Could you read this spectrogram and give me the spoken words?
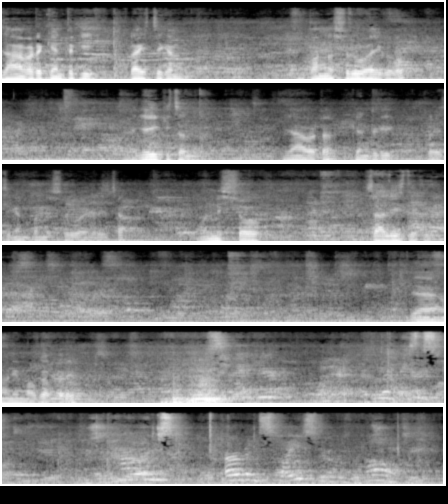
जहाँबाट क्यान्टकी फ्राइड चिकन बन्न सुरु भएको हो। यही किचन यहाँबाट क्यान्टकी फ्राइड चिकन बन्न सुरु भएको रहेछ। उन्नाइस सौ चालिसदेखि यहाँ आउने मौका पऱ्यो। Urban Spice Room. Oh.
